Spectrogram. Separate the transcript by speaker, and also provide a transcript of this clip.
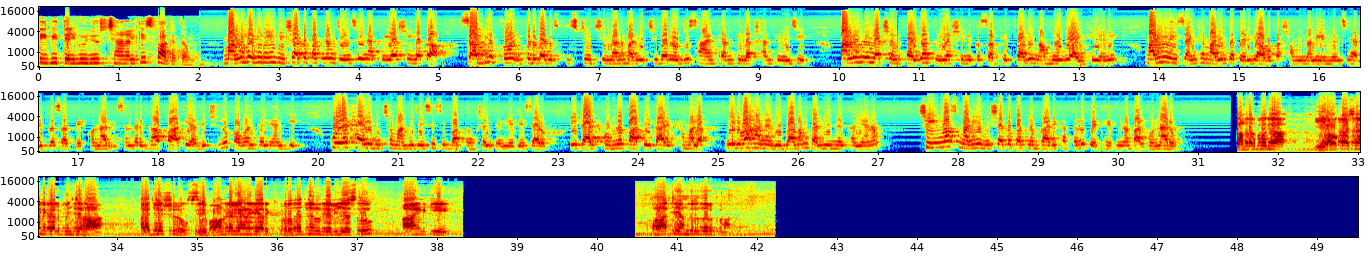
Speaker 1: TV Telugu news ఛానల్కి స్వాగతం.
Speaker 2: మంగళగిరి విశాఖపట్నం జనసేన క్రియాశీలక సభ్యత్వం ఇప్పటివరకు సృష్టించిందని మరియు చివరి రోజు సాయంత్రానికి లక్షానికి మించి పన్నెండు లక్షల పైగా క్రియాశీలక సభ్యత్వాలు నమోదు అయ్యాయని మరియు ఈ సంఖ్య మరింత పెరిగే అవకాశం ఉందని ఎమ్మెల్సీ హరిప్రసాద్ పేర్కొన్నారు. ఈ సందర్భంగా పార్టీ అధ్యక్షులు పవన్ కళ్యాణ్కి కూరగాయల గుచ్చం అందజేసి శుభాకాంక్షలు తెలియజేశారు. ఈ కార్యక్రమంలో పార్టీ కార్యక్రమాల నిర్వహణ విభాగం కన్వీనర్ కళ్యాణం శ్రీనివాస్ మరియు విశాఖపట్నం కార్యకర్తలు పెద్ద ఎత్తున పాల్గొన్నారు.
Speaker 3: సందర్భంగా ఈ అవకాశాన్ని కల్పించిన అధ్యక్షులు శ్రీ పవన్ కళ్యాణ్ గారికి కృతజ్ఞతలు తెలియజేస్తూ ఆయనకి పార్టీ అందరి తరఫున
